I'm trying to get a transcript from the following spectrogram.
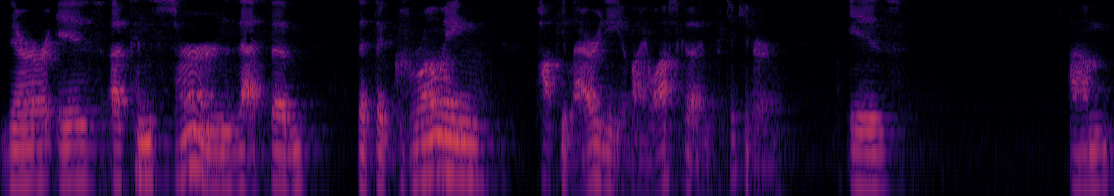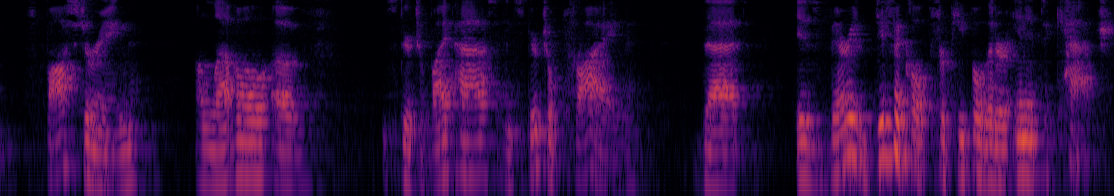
there is a concern that the that the growing popularity of ayahuasca in particular is um, fostering a level of spiritual bypass and spiritual pride that is very difficult for people that are in it to catch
